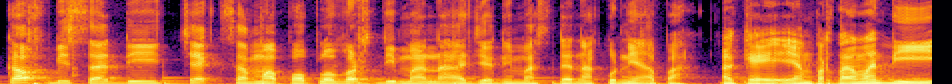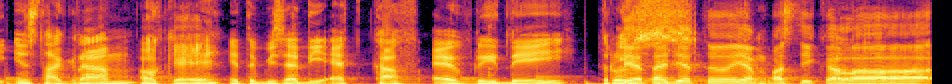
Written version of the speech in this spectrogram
CAF bisa dicek sama Pop Lovers di mana aja nih Mas dan akunnya apa? Oke, yang pertama di Instagram. Oke. Itu bisa di @cuffeveryday. Terus Lihat aja tuh yang pasti kalau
